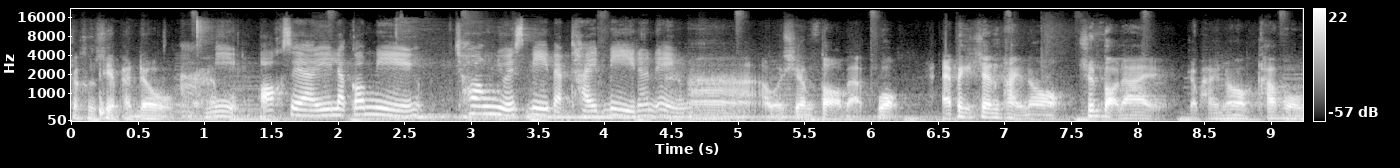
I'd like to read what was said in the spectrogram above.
ก็คือเสียบแพดเดิลอะมี auxiliary แล้วก็มีช่อง USB แบบ Type B นั่นเอง อ่าเอาไว้เชื่อมต่อแบบพวกแอปพลิเคชันภายนอก เชื่อมต่อได้กับภายนอกครับผม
